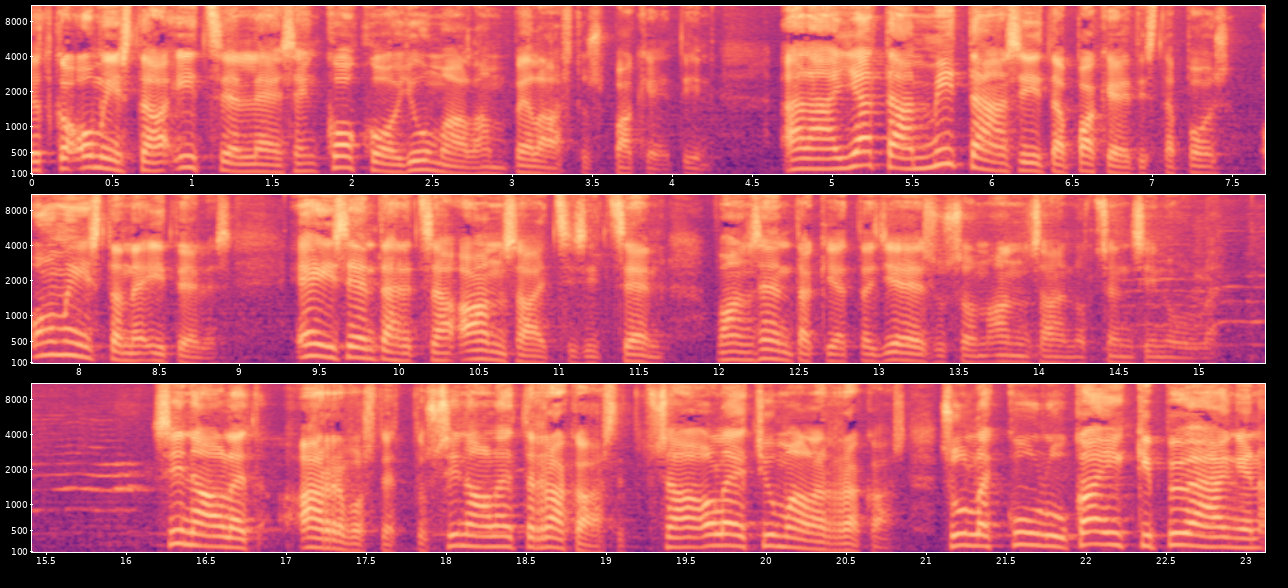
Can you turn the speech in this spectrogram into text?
jotka omistaa itselleen sen koko Jumalan pelastuspaketin. Älä jätä mitään siitä paketista pois. Omista ne itsellesi. Ei sen tähden, että sä ansaitsisit sen, vaan sen takia, että Jeesus on ansainnut sen sinulle. Sinä olet arvostettu, sinä olet rakastettu, sä olet Jumalan rakas. Sulle kuuluu kaikki pyhängen,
